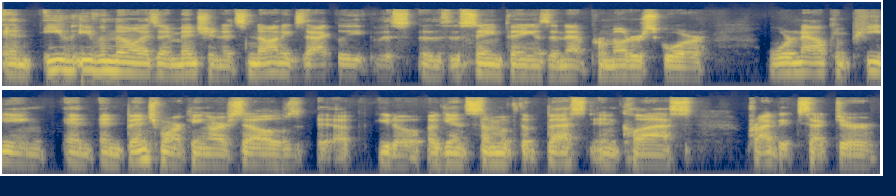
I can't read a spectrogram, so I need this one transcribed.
and even, even though, as I mentioned, it's not exactly this, the same thing as a net promoter score, we're now competing and, and benchmarking ourselves, uh, you know, against some of the best in class private sector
